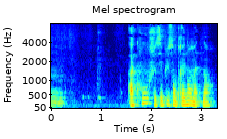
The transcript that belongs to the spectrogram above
Akou, je sais plus son prénom maintenant.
